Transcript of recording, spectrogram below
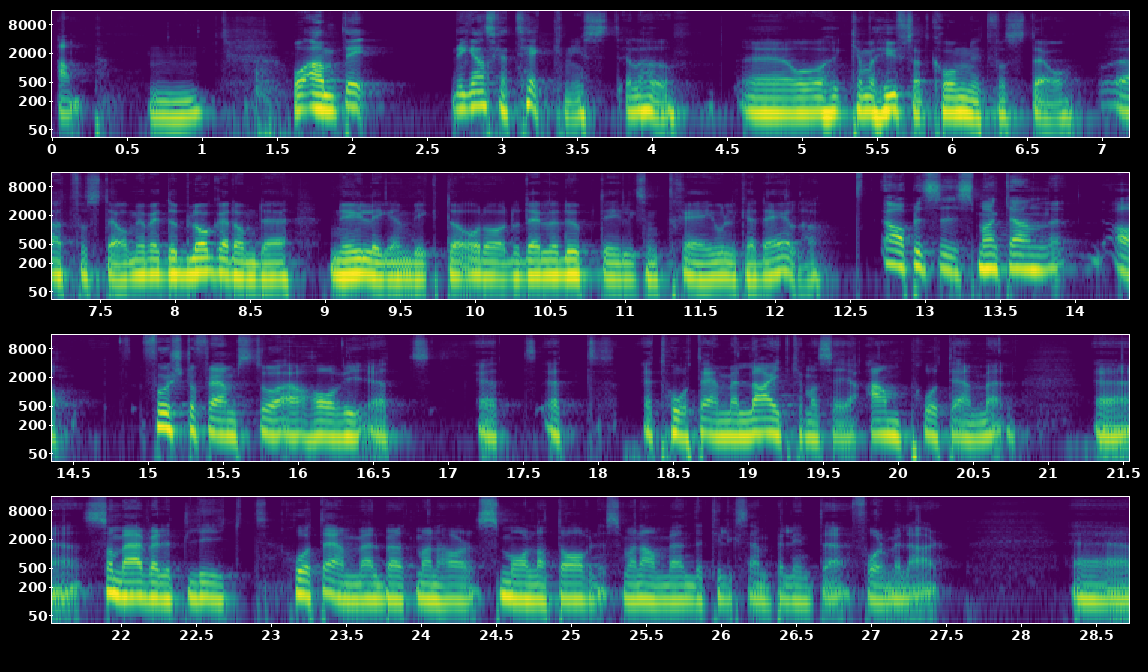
AMP. Mm. Och AMP det, det, är ganska tekniskt, eller hur? Eh, och kan vara hyfsat krångligt förstå, att förstå. Men jag vet du bloggade om det nyligen Viktor och då, då delade du upp det i liksom tre olika delar. Ja precis. Man kan, ja, först och främst så har vi ett, ett, ett, ett HTML Lite kan man säga, AMP HTML. Eh, som är väldigt likt HTML, bara att man har smalnat av det så man använder till exempel inte formulär. Eh,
